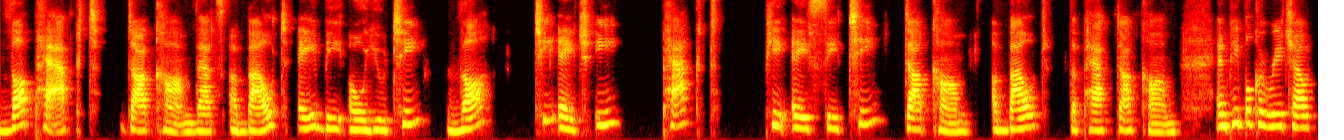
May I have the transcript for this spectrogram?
thepact.com. That's about A B O U T, the T H E, pact, P A C T dot com, about thepact.com. And people could reach out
